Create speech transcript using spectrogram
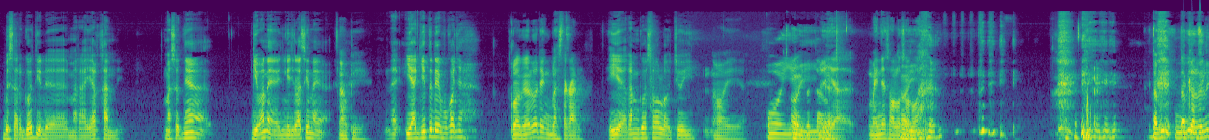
besar gue tidak merayakan. Maksudnya gimana ya ngejelasin ya? Apa? Nah, ya gitu deh pokoknya. keluarga lu ada yang blasteran Iya kan gue solo cuy. oh iya Oh iya, Oh, gua iya. iya mainnya solo solo tapi tapi kalau lu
